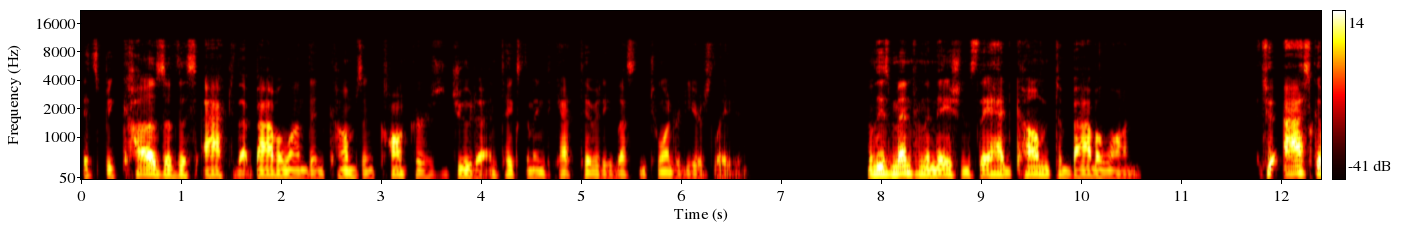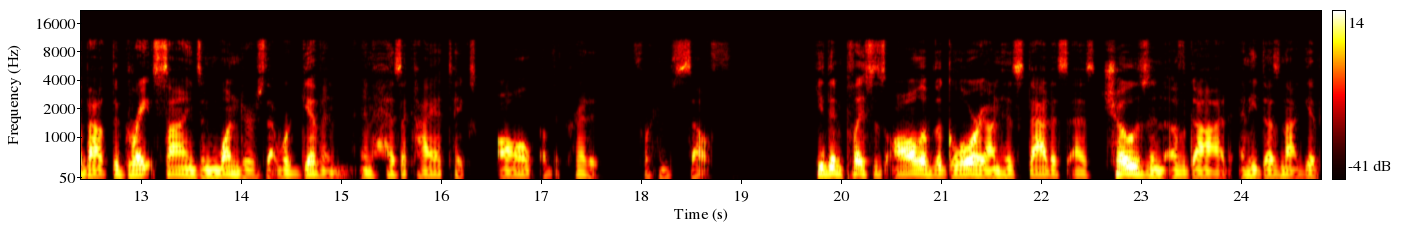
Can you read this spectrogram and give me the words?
it's because of this act that Babylon then comes and conquers Judah and takes them into captivity less than 200 years later. Now, these men from the nations, they had come to Babylon to ask about the great signs and wonders that were given, and Hezekiah takes all of the credit for himself. He then places all of the glory on his status as chosen of God, and he does not give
